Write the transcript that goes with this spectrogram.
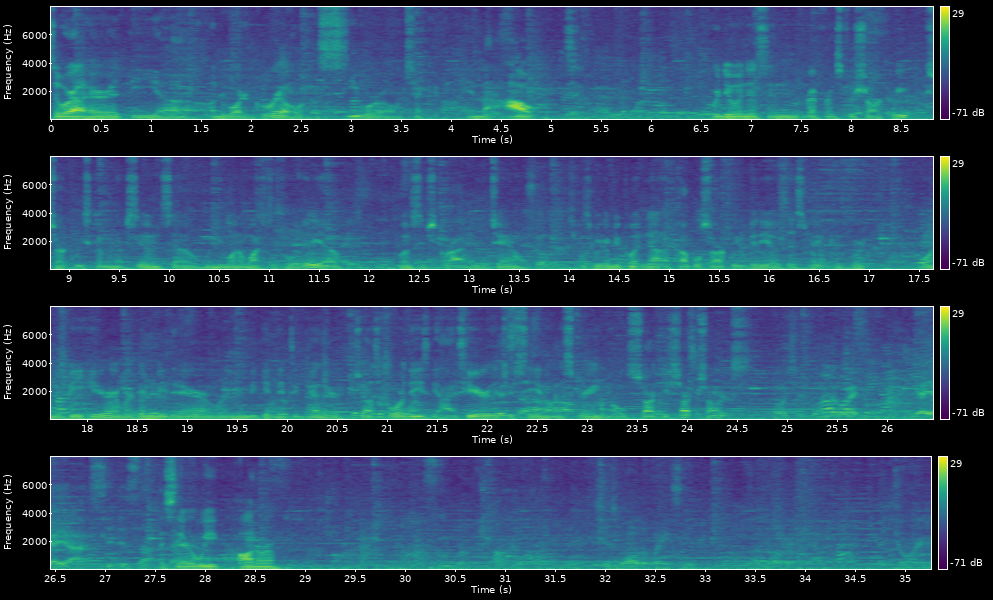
So we're out here at the uh, underwater grill at SeaWorld. Check him out. We're doing this in reference for Shark Week. Shark Week's coming up soon, so when you want to watch the full video, go subscribe to the channel. Because we're going to be putting out a couple Shark Week videos this week because we're going to be here and we're going to be there and we're going to be getting it together just for these guys here that you're seeing on the screen. Old Sharky Shark Sharks. She's going away. Yeah, yeah, yeah. Uh, It's their week. Honor them. She's all the way. See? I love it. Enjoy.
